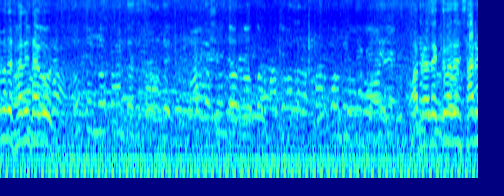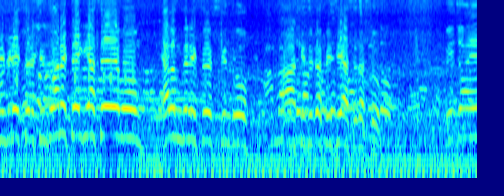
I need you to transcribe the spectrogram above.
আমাদের সাথেই থাকুন। তারা আপনারা দেখতে পাচ্ছেন সার্টিফিকেট এক্সপ্রেস কিন্তু অনেকটা এগিয়ে আছে এবং এলংগন এক্সপ্রেস কিন্তু কিছুটা পিছিয়ে আছে, দর্শক। বিজয়ের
